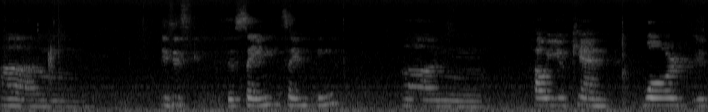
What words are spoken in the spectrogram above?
Um, this is the same same thing. Um, how you can work with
